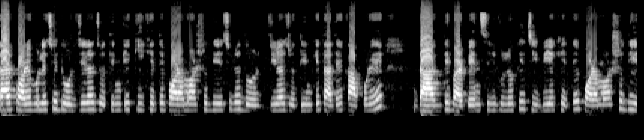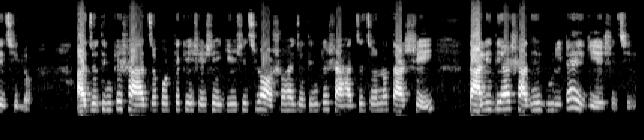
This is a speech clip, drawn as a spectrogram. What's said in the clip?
তারপরে বলেছে, দর্জিরা যতীনকে কি খেতে পরামর্শ দিয়েছিল? দর্জিরা যতীনকে তাদের কাপড়ে দাগ দেবার পেন্সিলগুলোকে চিবিয়ে খেতে পরামর্শ দিয়েছিল। আর যতীনকে সাহায্য করতে কে শেষে এগিয়ে এসেছিল? অসহায় যতীনকে সাহায্যের জন্য তার সেই তালি দেওয়া সাধের ঘুড়িটা এগিয়ে এসেছিল।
